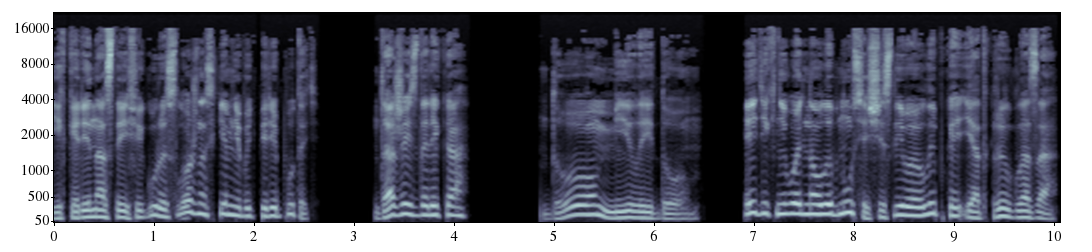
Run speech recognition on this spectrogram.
Их коренастые фигуры сложно с кем-нибудь перепутать. Даже издалека. Дом, милый дом. Эдик невольно улыбнулся счастливой улыбкой и открыл глаза.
